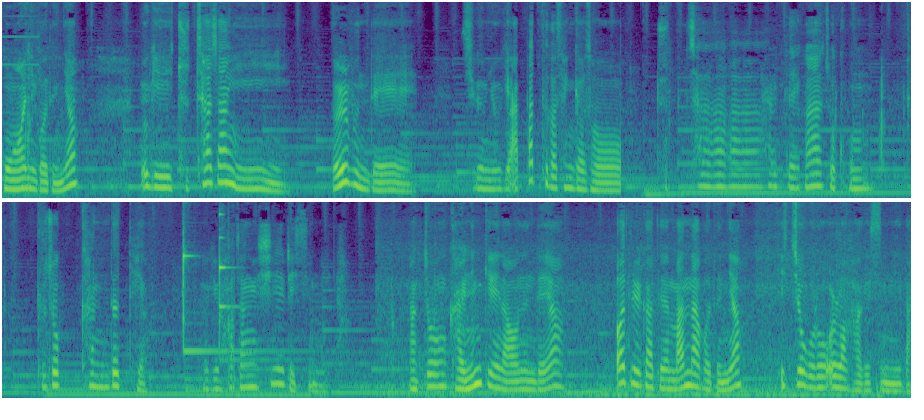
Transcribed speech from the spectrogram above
공원이거든요. 여기 주차장이 넓은데 지금 여기 아파트가 생겨서 주차할 때가 조금 부족한 듯해요. 여기 화장실이 있습니다. 양쪽 갈림길이 나오는데요. 어딜 가든 만나거든요. 이쪽으로 올라가겠습니다.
